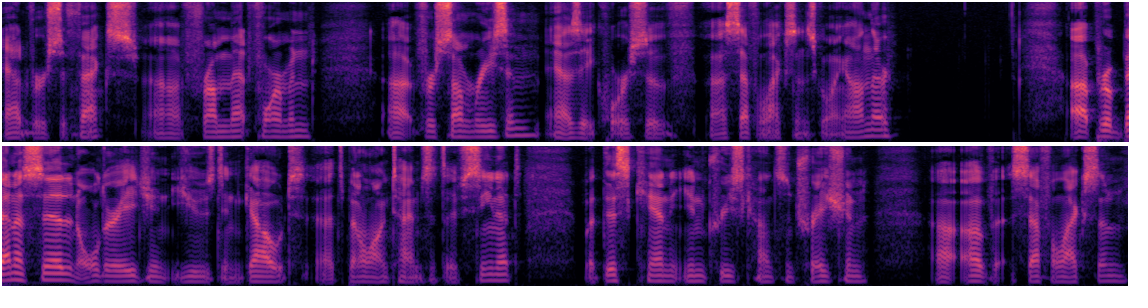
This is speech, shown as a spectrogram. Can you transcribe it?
adverse effects uh, from metformin uh, for some reason as a course of uh, is going on there. Uh, probenecid, an older agent used in gout. Uh, it's been a long time since I've seen it, but this can increase concentration uh, of cephalexin.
